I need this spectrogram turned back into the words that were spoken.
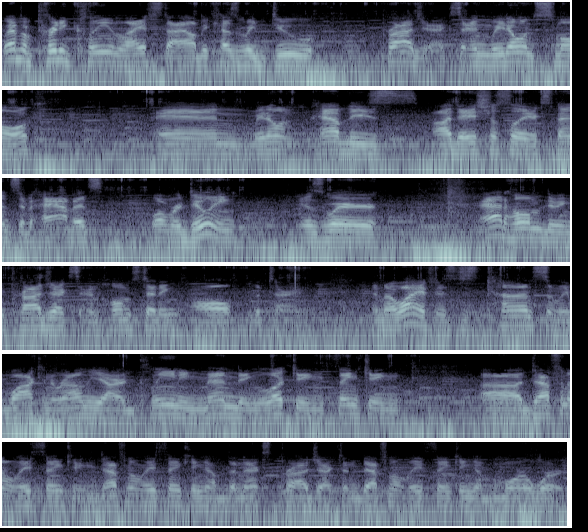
we have a pretty clean lifestyle because we do projects and we don't smoke and we don't have these audaciously expensive habits. What we're doing is we're at home doing projects and homesteading all the time. And my wife is just constantly walking around the yard, cleaning, mending, looking, thinking, uh, definitely thinking, definitely thinking of the next project, and definitely thinking of more work.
